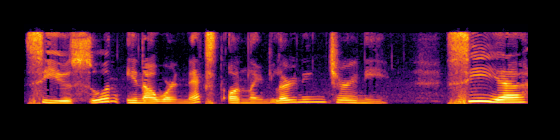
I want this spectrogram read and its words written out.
See you soon in our next online learning journey. See ya!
